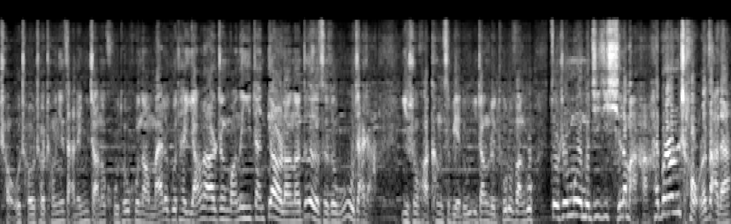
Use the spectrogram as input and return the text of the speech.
瞅瞅瞅瞅你咋的？你长得虎头虎脑，埋了骨胎，扬了二正，往那一站，吊儿郎当，嘚嘚瑟瑟，呜呜喳喳，一说话吭哧瘪肚，一张嘴吐鲁番谷，做事磨磨唧唧，骑了马哈，还不让人瞅了咋的？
